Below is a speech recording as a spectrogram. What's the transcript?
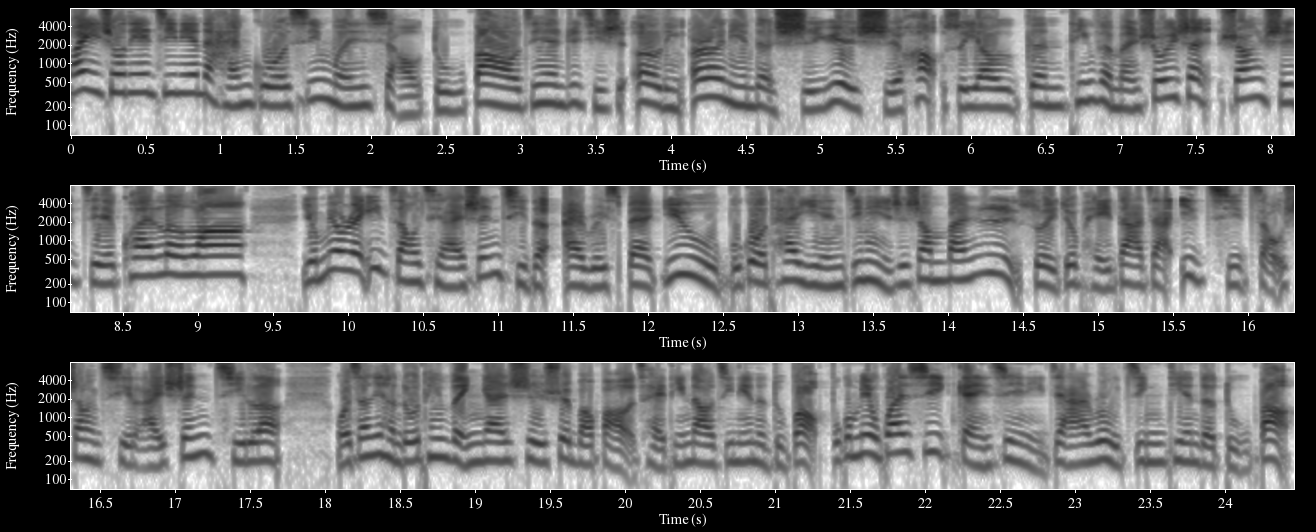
欢迎收听今天的韩国新闻小读报。今天日期是二零二二年的十月十号，所以要跟听粉们说一声双十节快乐啦！有没有人一早起来升旗的？I respect you。不过太严，今天也是上班日，所以就陪大家一起早上起来升旗了。我相信很多听粉应该是睡饱饱才听到今天的读报，不过没有关系，感谢你加入今天的读报。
